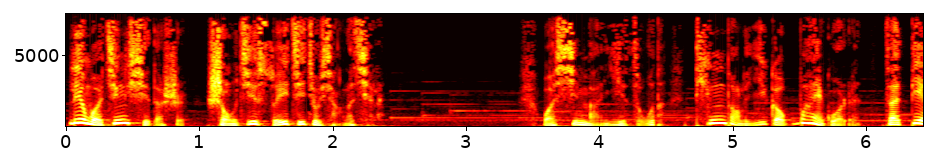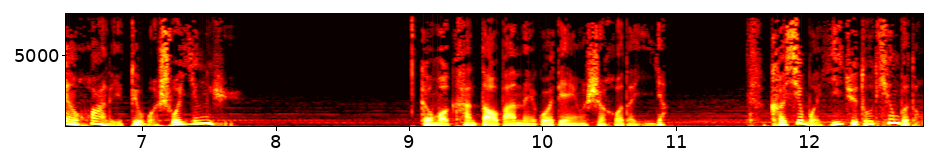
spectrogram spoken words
令我惊喜的是，手机随即就响了起来。我心满意足的听到了一个外国人在电话里对我说英语，跟我看盗版美国电影时候的一样。可惜我一句都听不懂，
